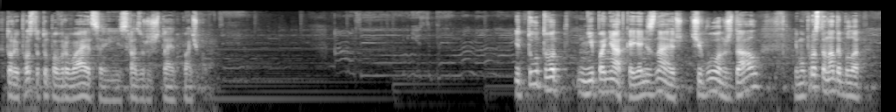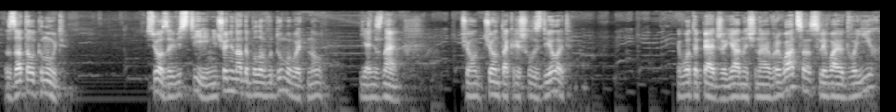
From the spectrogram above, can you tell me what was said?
который просто тупо врывается и сразу же считает пачку. И тут вот непонятка, я не знаю, чего он ждал. Ему просто надо было затолкнуть. Все, завести. И ничего не надо было выдумывать. Ну, я не знаю, что он, чё он так решил сделать. И вот опять же, я начинаю врываться, сливаю двоих.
